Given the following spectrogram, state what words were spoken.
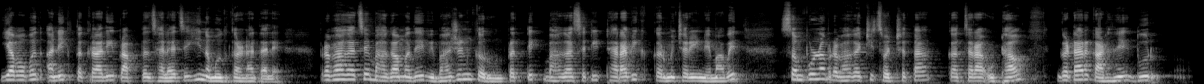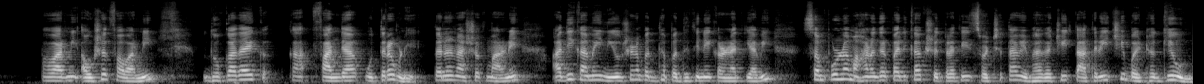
याबाबत अनेक तक्रारी प्राप्त झाल्याचेही नमूद करण्यात आले प्रभागाचे भागामध्ये विभाजन करून प्रत्येक भागासाठी ठराविक कर्मचारी नेमावेत. संपूर्ण प्रभागाची स्वच्छता कचरा उठाव गटार काढणे दूर फवारणी औषध फवारणी धोकादायक का फांद्या उतरवणे तणनाशक मारणे आदी कामे नियोजनबद्ध पद्धतीने करण्यात यावी. संपूर्ण महानगरपालिका क्षेत्रातील स्वच्छता विभागाची तातडीची बैठक घेऊन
